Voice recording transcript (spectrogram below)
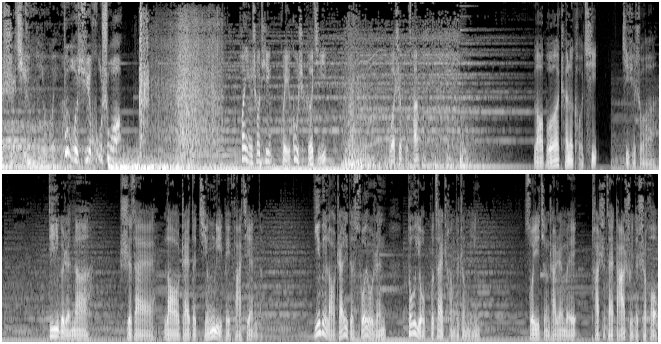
的事情。真的有鬼吗？不许胡说！欢迎收听《鬼故事合集》，我是谷仓。老伯沉了口气，继续说：“第一个人呢，是在老宅的井里被发现的，因为老宅里的所有人都有不在场的证明，所以警察认为他是在打水的时候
